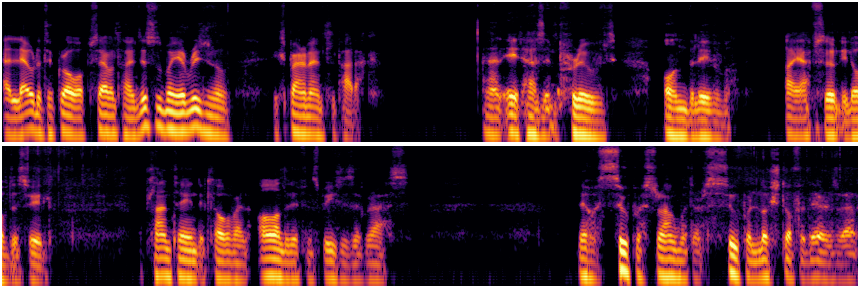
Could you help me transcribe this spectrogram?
allowed it to grow up several times. This was my original experimental paddock and it has improved unbelievable. I absolutely love this field. The plantain, the clover and all the different species of grass. They were super strong but there's super lush stuff in there as well.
